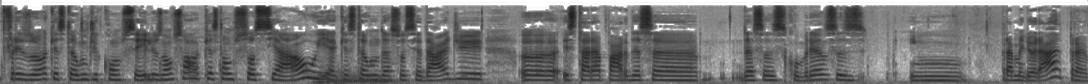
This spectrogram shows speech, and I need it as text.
frisou a questão de conselhos, não só a questão social e a questão da sociedade uh, estar a par dessa, dessas cobranças em para melhorar, para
